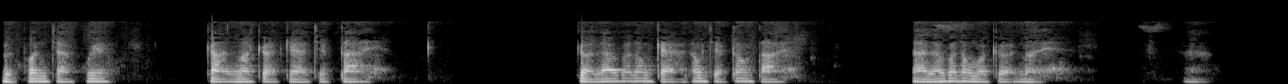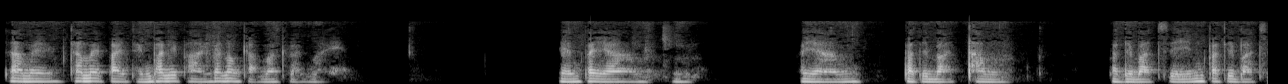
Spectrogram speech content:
หลุดพ้นจากเวทการมาเกิดแก่เจ็บตาย เกิดแล้วก็ต้องแก่ต้องเจ็บต้องตายตายแล้วก็ต้องมาเกิดใหม่ ถ้าไม่ถ้าไม่ไปถึงพระนิพพานก็ต้องกลับมาเกิดใหม่เห็นพยายาม พยายามปฏิบัติธรรม ปฏิบัติศีล ปฏิบัติส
